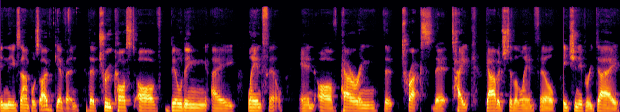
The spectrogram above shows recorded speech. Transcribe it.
in the examples I've given, the true cost of building a landfill and of powering the trucks that take garbage to the landfill each and every day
